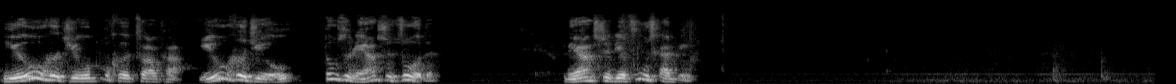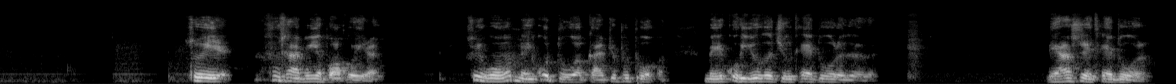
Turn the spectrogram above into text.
油和酒不可糟蹋，油和酒都是粮食做的，粮食的副产品，所以副产品也宝贵了。所以我们美国多感觉不多，美国油和酒太多了，这个粮食也太多了，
